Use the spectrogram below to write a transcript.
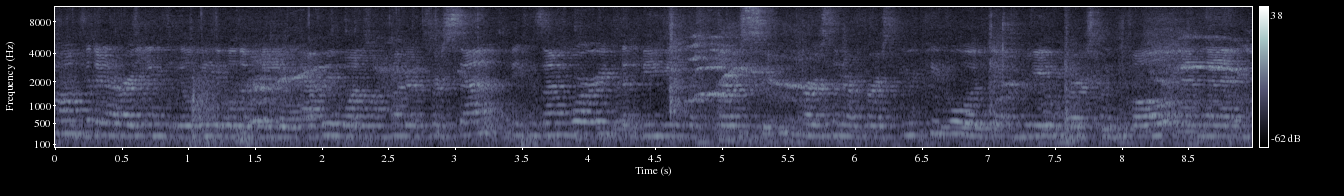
confident are you that you'll be able to meet everyone one hundred percent? Because I'm worried that maybe the first person or first few people would get reimbursed in full, and then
